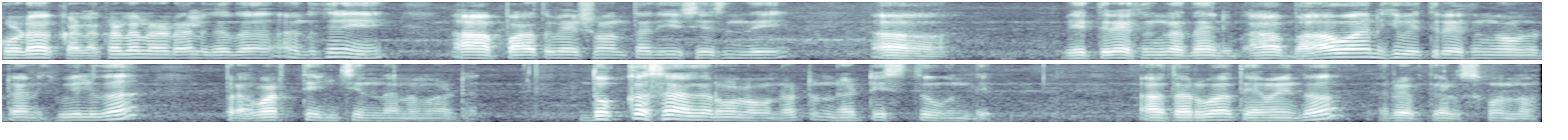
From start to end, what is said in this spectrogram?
కూడా కళకళలాడాలి కదా. అందుకని ఆ పాత వేషం అంతా తీసేసింది. వ్యతిరేకంగా దాని ఆ భావానికి వ్యతిరేకంగా ఉండటానికి వీలుగా ప్రవర్తించిందన్నమాట. దుఃఖసాగరంలో ఉన్నట్టు నటిస్తూ ఉంది. ఆ తర్వాత ఏమైందో రేపు తెలుసుకుందాం.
